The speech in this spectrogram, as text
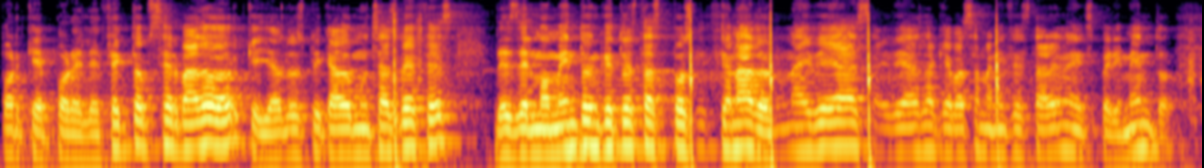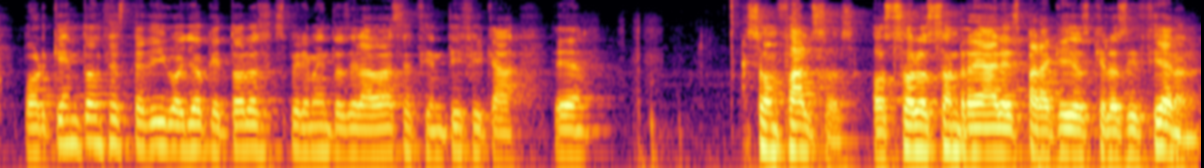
Porque por el efecto observador, que ya os lo he explicado muchas veces, desde el momento en que tú estás posicionado en una idea, esa idea es la que vas a manifestar en el experimento. ¿Por qué entonces te digo yo que todos los experimentos de la base científica eh, son falsos o solo son reales para aquellos que los hicieron,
